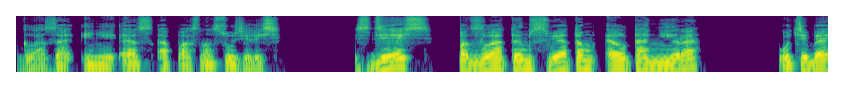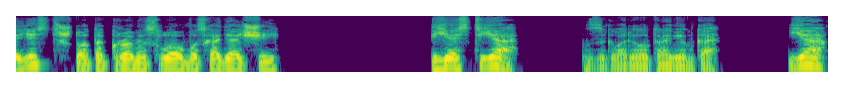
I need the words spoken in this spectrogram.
Глаза Иниэс опасно сузились. «Здесь, под золотым светом Элтанира, у тебя есть что-то, кроме слов восходящий?» «Есть я», — заговорила Травинка. «Я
